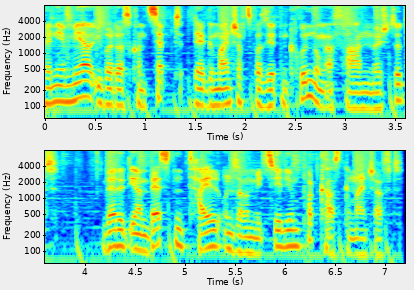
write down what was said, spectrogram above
Wenn ihr mehr über das Konzept der gemeinschaftsbasierten Gründung erfahren möchtet, werdet ihr am besten Teil unserer Mycelium Podcast Gemeinschaft.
